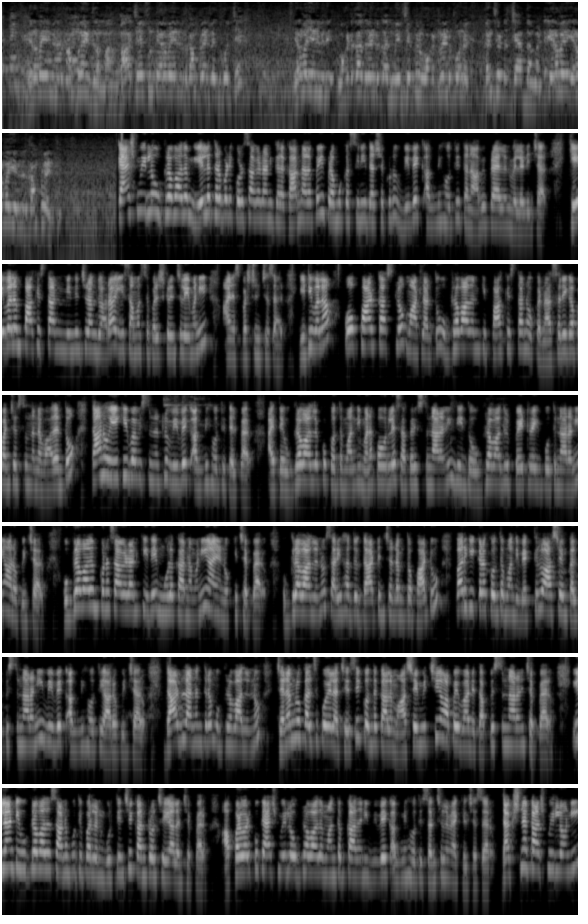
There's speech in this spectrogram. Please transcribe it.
ఇరవై ఎనిమిది కంప్లైంట్లమ్మా. బాగా చేస్తుంటే ఇరవై ఎనిమిది కంప్లైంట్లు ఎందుకు వచ్చాయి? ఇరవై ఎనిమిది ఒకటి కాదు రెండు కాదు మీరు చెప్పిన ఒకటి రెండు ఫోన్ కన్సిడర్ చేద్దామంటే ఇరవై ఇరవై ఎనిమిది కంప్లైంట్లు. కాశ్మీర్లో ఉగ్రవాదం ఏళ్ళ తరబడి కొనసాగడానికి గల కారణాలపై ప్రముఖ సినీ దర్శకుడు వివేక్ అగ్నిహోత్రి తన అభిప్రాయాలను వెల్లడించారు. కేవలం పాకిస్తాన్ నిందించడం ద్వారా ఈ సమస్య పరిష్కరించలేమని ఆయన స్పష్టం చేశారు. ఇటీవల ఓ పాడ్కాస్ట్లో మాట్లాడుతూ ఉగ్రవాదానికి పాకిస్తాన్ ఒక నర్సరీగా పనిచేస్తుందన్న వాదంతో తాను ఏకీభవిస్తున్నట్లు వివేక్ అగ్నిహోత్రి తెలిపారు. అయితే ఉగ్రవాదులకు కొంతమంది మన పౌరులే సహకరిస్తున్నారని దీంతో ఉగ్రవాదులు పేటరేగిపోతున్నారని ఆరోపించారు. ఉగ్రవాదం కొనసాగడానికి ఇదే మూల కారణమని ఆయన నొక్కి చెప్పారు. ఉగ్రవాదులను సరిహద్దులు దాటి దాటించడంతో పాటు వారికి ఇక్కడ కొంతమంది వ్యక్తులు ఆశ్రయం కల్పిస్తున్నారని వివేక్ అగ్నిహోత్రి ఆరోపించారు. దాడుల అనంతరం ఉగ్రవాదులను జనంలో కలిసిపోయేలా చేసి కొంతకాలం ఆశ్రయం ఇచ్చి ఆపై వారిని తప్పిస్తున్నారని చెప్పారు. ఇలాంటి ఉగ్రవాద సానుభూతి పరులను గుర్తించి కంట్రోల్ చేయాలని చెప్పారు. అప్పటి వరకు కాశ్మీర్లో ఉగ్రవాదం అంతం కాదని వివేక్ అగ్నిహోత్రి సంచలన వ్యాఖ్యలు చేశారు. దక్షిణ కాశ్మీర్లోని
